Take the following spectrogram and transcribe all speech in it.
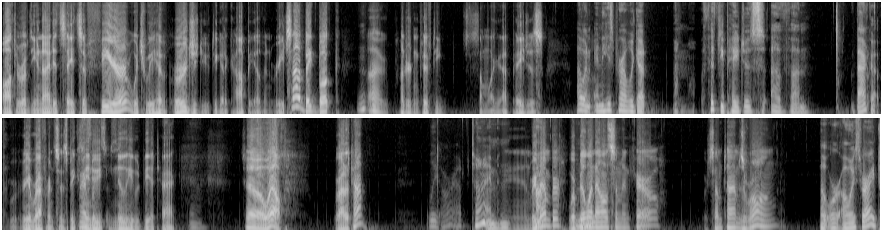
author of The United States of Fear, which we have urged you to get a copy of and read. It's not a big book, uh, 150, something like that, pages. Oh, and, and he's probably got um, 50 pages of um, backup. re- references because He, knew, he knew he would be attacked. So, well, we're out of time. We are out of time. And, And remember, we're Bill mm-hmm. and Alison Mencarow. We're sometimes wrong. but we're always right.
